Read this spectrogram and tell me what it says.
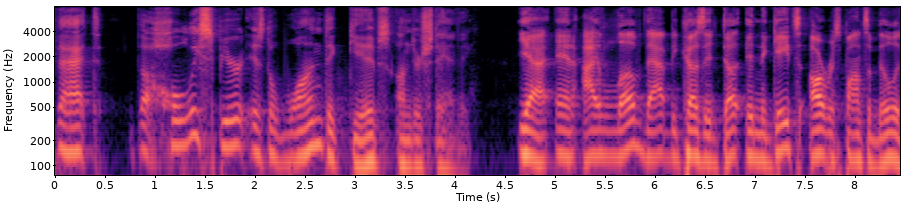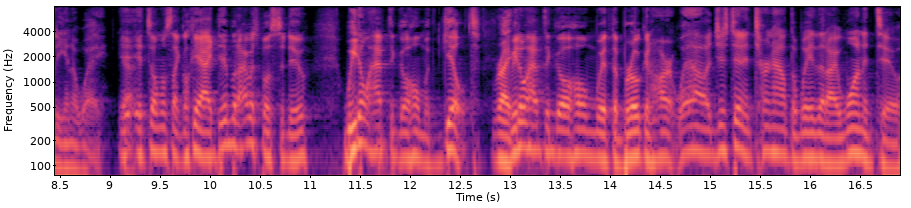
that the Holy Spirit is the one that gives understanding. Yeah, and I love that because it does it negates our responsibility in a way. It- It's almost like, okay, I did what I was supposed to do. We don't have to go home with guilt. Right. We don't have to go home with a broken heart. Well, it just didn't turn out the way that I wanted to.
